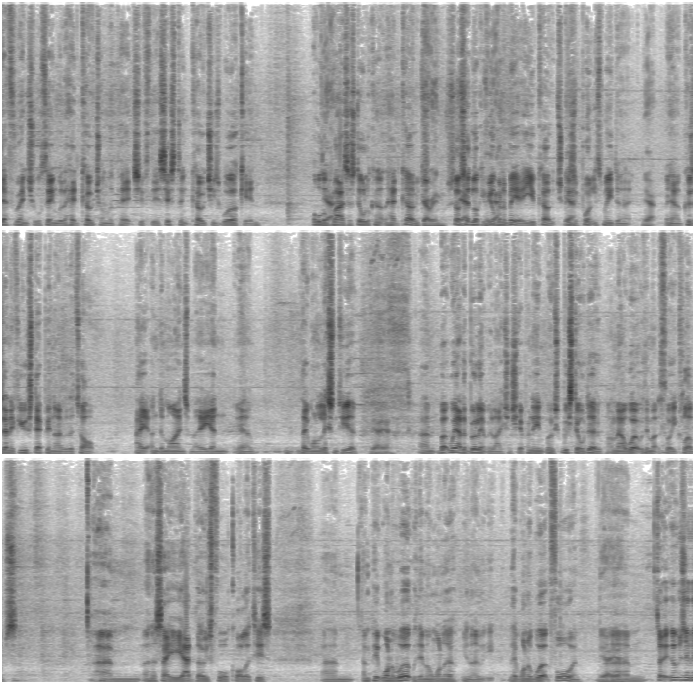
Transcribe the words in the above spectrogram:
deferential thing with the head coach on the pitch. If the assistant coach is working, all the Yeah. players are still looking at the head coach. Going, so I yeah, said, look, if you're going to be here, you coach, because it's pointless me doing it. Yeah. You know, because then if you step in over the top, a it undermines me, and you know they want to listen to you. Yeah, yeah. Um, but we had a brilliant relationship, and he, we still do. I mean, I worked with him at three clubs, um, and I say he had those four qualities, um, and people want to work with him and want to, you know, they want to work for him. Yeah, yeah. Um, so it was a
